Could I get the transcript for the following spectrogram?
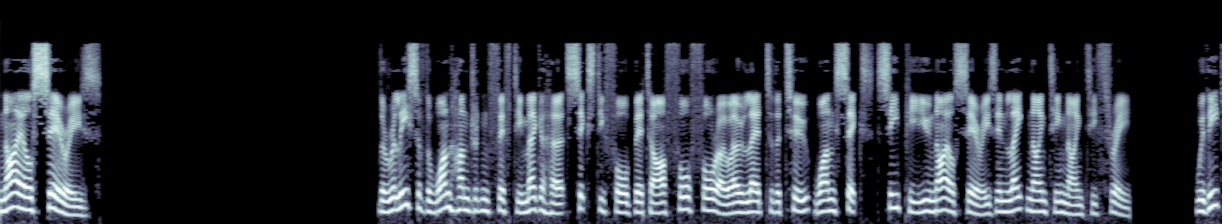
Nile series. The release of the 150 MHz 64-bit R4400 led to the 2-1-6 CPU Nile series in late 1993. With each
